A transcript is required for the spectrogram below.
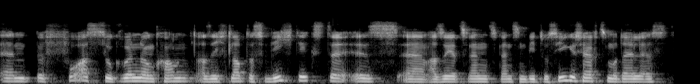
ähm, bevor es zur Gründung kommt, also ich glaube, das Wichtigste ist, äh, also jetzt wenn es ein B2C-Geschäftsmodell ist,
